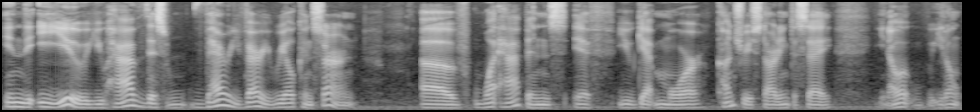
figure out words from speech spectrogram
in the EU, you have this very, very real concern of what happens if you get more countries starting to say, you know, we don't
